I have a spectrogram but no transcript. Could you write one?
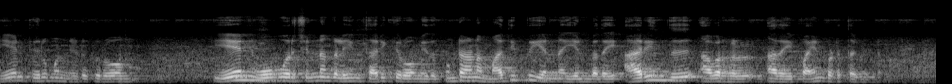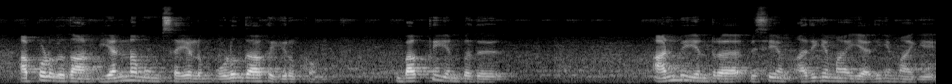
ஏன் திருமண் எடுக்கிறோம்? ஏன் ஒவ்வொரு சின்னங்களையும் தரிக்கிறோம்? இதுக்குண்டான மதிப்பு என்ன என்பதை அறிந்து அவர்கள் அதை பயன்படுத்த வேண்டும். அப்பொழுதுதான் எண்ணமும் செயலும் ஒழுங்காக இருக்கும். பக்தி என்பது அன்பு என்ற விஷயம் அதிகமாகி அதிகமாகி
